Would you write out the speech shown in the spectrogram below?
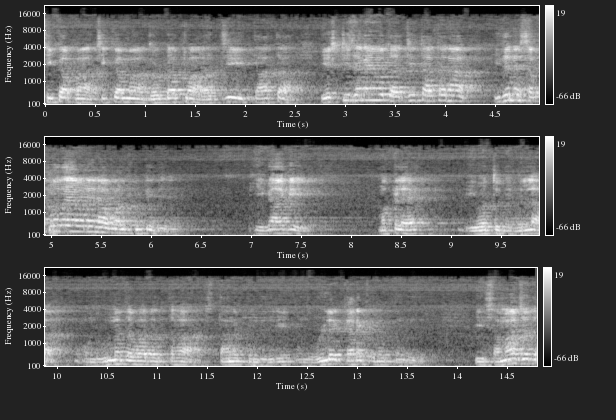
ಚಿಕ್ಕಪ್ಪ, ಚಿಕ್ಕಮ್ಮ, ದೊಡ್ಡಪ್ಪ, ಅಜ್ಜಿ, ತಾತ, ಎಷ್ಟು ಜನ ಇವತ್ತು ಅಜ್ಜಿ, ತಾತನ ಇದನ್ನೇ ಸಂಪ್ರದಾಯವನ್ನೇ ನಾವು ಮರೆತುಬಿಟ್ಟಿದ್ದೀವಿ. ಹೀಗಾಗಿ ಮಕ್ಕಳೇ, ಇವತ್ತು ನೀವೆಲ್ಲ ಒಂದು ಉನ್ನತವಾದಂತಹ ಸ್ಥಾನಕ್ಕೆ ಬಂದಿದ್ದೀರಿ, ಒಂದು ಒಳ್ಳೆ ಕಾರ್ಯಕ್ರಮಕ್ಕೆ ಬಂದಿದ್ದೀರಿ. ಈ ಸಮಾಜದ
